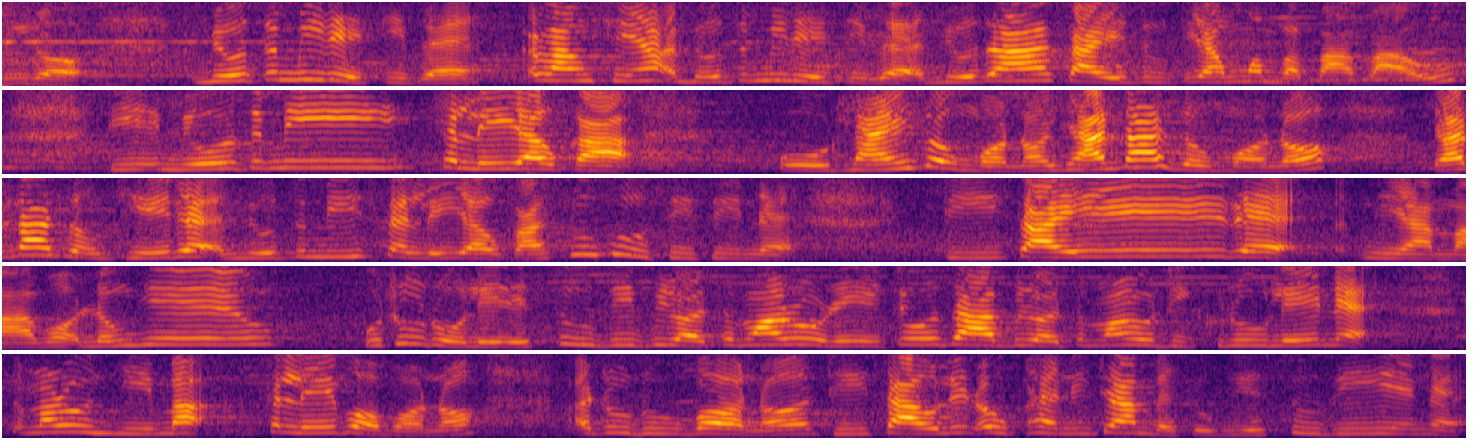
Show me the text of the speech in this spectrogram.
ပြီးတော့အမျိုးသမီးတွေကြည်ပဲကလောင်ရှင်ကအမျိုးသမီးတွေကြည်ပဲအမျိုးသားစာရေးသူတယောက်မှမပါပါဘူးဒီအမျိုးသမီး14ယောက်ကဟိုလိုင်းစုံပေါ့နော်ရာသစုံပေါ့နော်ရာသစုံရေးတဲ့အမျိုးသမီး14ယောက်ကစုစုစီစီနဲ့ဒီစာရေးတဲ့နေရာမှာပေါ့လုံချင်းဝတ္ထုတို့လေးတွေစုစည်းပြီးတော့ကျမတို့တွေစူးစမ်းပြီးတော့ကျမတို့ဒီ group လေးနဲ့ကျမတို့ညီမ14ပေါ်ပေါ့နော်အတူတူပေါ့နော်ဒီစာအုပ်လေးတော့ဖန်တီးကြမယ်ဆိုပြီးစုစည်းရင်းနဲ့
